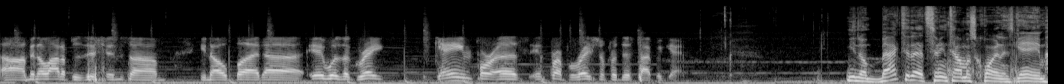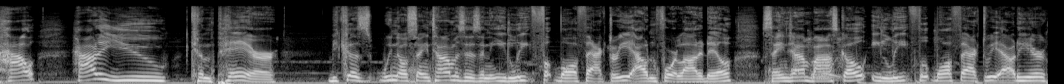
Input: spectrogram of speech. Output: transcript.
um, in a lot of positions, um, you know, but uh, it was a great game for us in preparation for this type of game you know, back to that St. Thomas Aquinas game, how how do you compare because we know St. Thomas is an elite football factory out in Fort Lauderdale. St. John Bosco, elite football factory out here in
